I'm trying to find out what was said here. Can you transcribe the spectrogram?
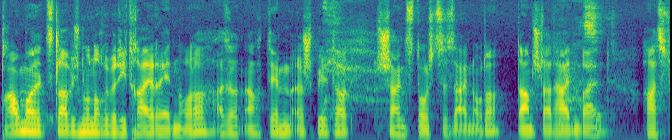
brauchen wir jetzt, glaube ich, nur noch über die drei reden, oder? Also nach dem äh, Spieltag scheint es durch zu sein, oder? Darmstadt, Heidenball, HSV.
